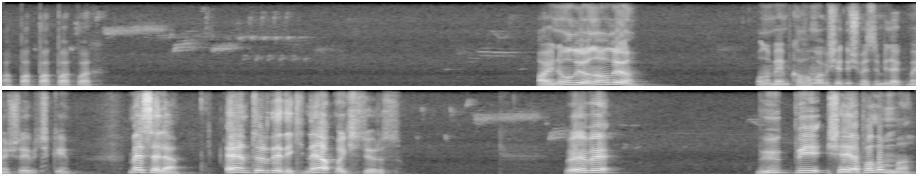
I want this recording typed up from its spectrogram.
Bak bak bak bak bak. Ay ne oluyor ne oluyor? Oğlum benim kafama bir şey düşmesin. Bir dakika ben şuraya bir çıkayım. Mesela enter dedik. Ne yapmak istiyoruz? Böyle bir büyük bir şey yapalım mı?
